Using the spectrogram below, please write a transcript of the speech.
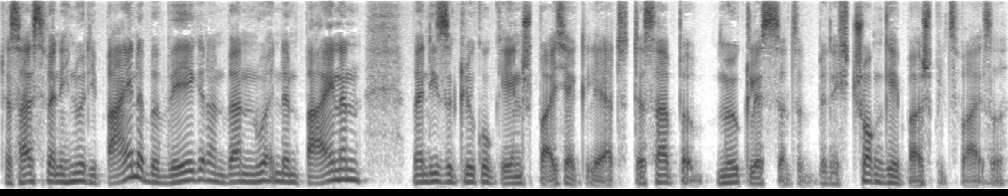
Das heißt, wenn ich nur die Beine bewege, dann werden nur in den Beinen werden diese Glykogenspeicher geleert. Deshalb möglichst, also wenn ich joggen gehe beispielsweise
